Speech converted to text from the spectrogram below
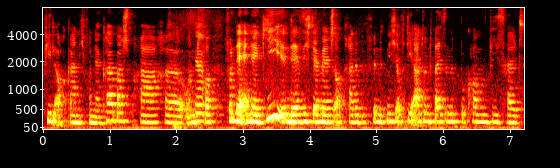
viel auch gar nicht von der Körpersprache und ja. von, der Energie, in der sich der Mensch auch gerade befindet, nicht auf die Art und Weise mitbekommen, wie es halt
